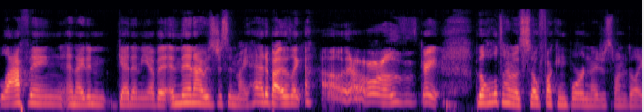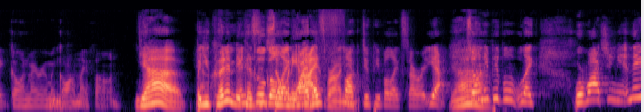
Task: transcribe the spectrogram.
laughing, and I didn't get any of it. And then I was just in my head about. it. I was like, oh, this is great. But the whole time I was so fucking bored, and I just wanted to like go in my room and go on my phone. yeah, but Yeah. you couldn't because and Google so like many eyes were on fuck you. do people like Star Wars? Yeah. Yeah. So many people like were watching me and they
